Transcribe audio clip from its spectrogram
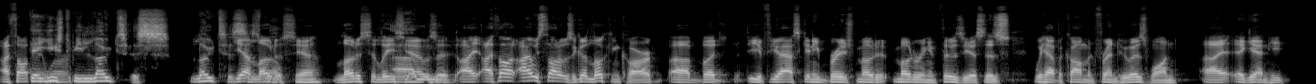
I thought there used were. to be Lotus. Lotus. Yeah, as well. Lotus. Yeah, Lotus Elise. yeah, it was a. Um, I, I thought I always thought it was a good looking car. Uh, but if you ask any British motor, motoring enthusiast, as we have a common friend who is one, uh, again he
